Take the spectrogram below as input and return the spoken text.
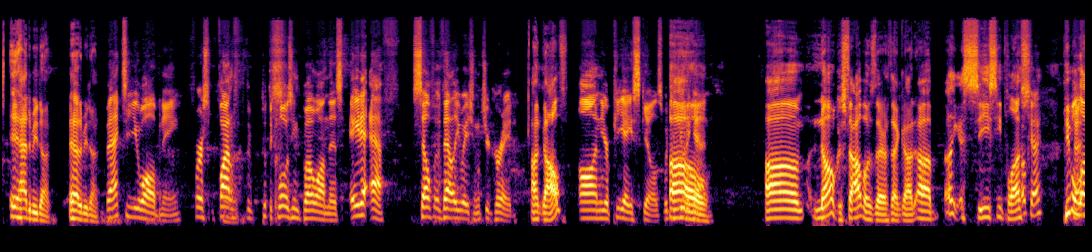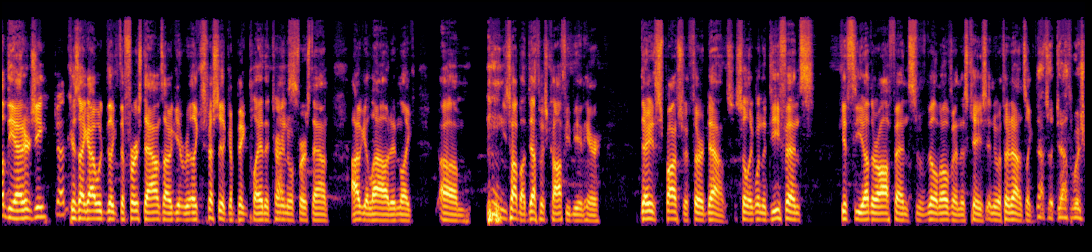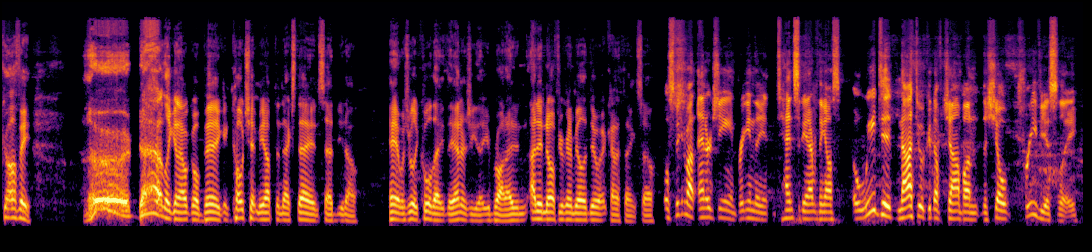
it had to be done. It had to be done. Back to you, Albany. First, final, put the closing bow on this. A to F self evaluation. What's your grade on golf? On your PA skills. Would you oh. do again? Um, no, because Falvo's there. Thank God. Uh, like a C, C plus. Okay. People okay. love the energy because like I would like the first downs. I would get really, like, especially like a big play that turned nice. into a first down. I would get loud and like um, you talk about Deathwish Coffee being here. They sponsor third downs. So like when the defense gets the other offense, Villanova in this case, into a third down, it's like that's a Deathwish Coffee third down, like, and I would go big. And coach hit me up the next day and said, you know, hey, it was really cool that the energy that you brought. I didn't, I didn't know if you were going to be able to do it, kind of thing. So, Well, speaking about energy and bringing the intensity and everything else, we did not do a good enough job on the show previously.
